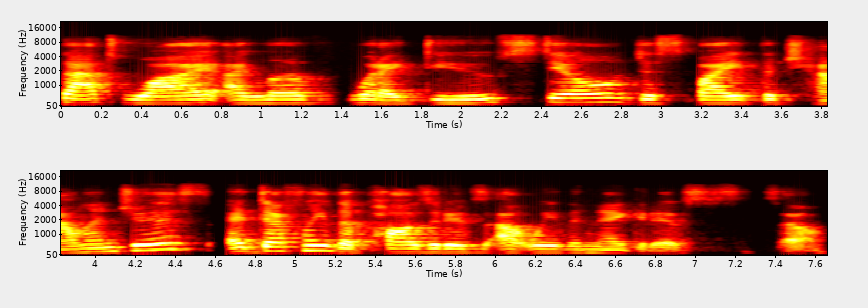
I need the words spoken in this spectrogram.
that's why I love what I do still, despite the challenges. And definitely the positives outweigh the negatives. So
